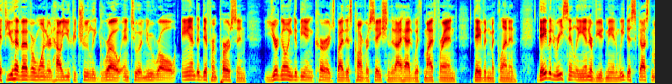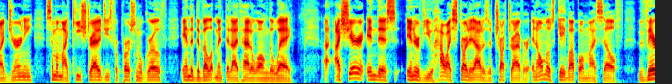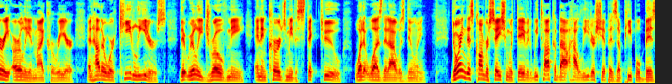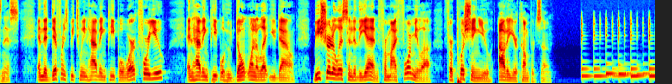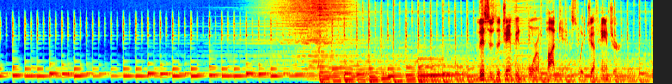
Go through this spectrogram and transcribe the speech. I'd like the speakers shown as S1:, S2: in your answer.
S1: If you have ever wondered how you could truly grow into a new role and a different person, you're going to be encouraged by this conversation that I had with my friend David McGlennen. David recently interviewed me and we discussed my journey, some of my key strategies for personal growth, and the development that I've had along the way. I share in this interview how I started out as a truck driver and almost gave up on myself very early in my career, and how there were key leaders that really drove me and encouraged me to stick to what it was that I was doing. During this conversation with David, we talk about how leadership is a people business and the difference between having people work for you and having people who don't want to let you down. Be sure to listen to the end for my formula for pushing you out of your comfort zone.
S2: This is the Champion Forum podcast with Jeff Hancher,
